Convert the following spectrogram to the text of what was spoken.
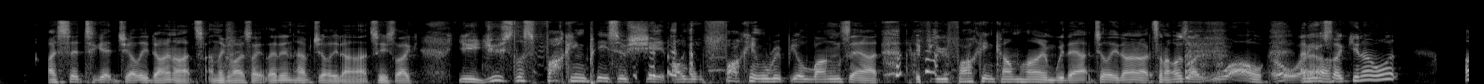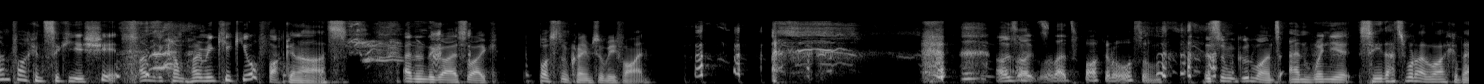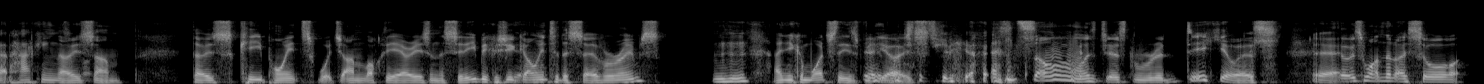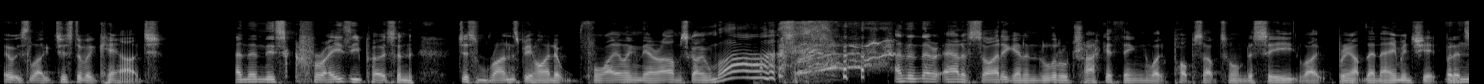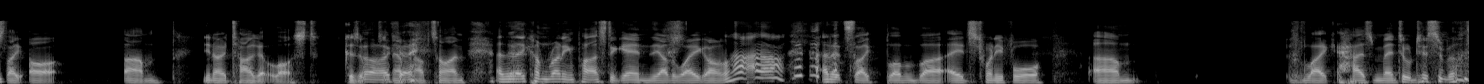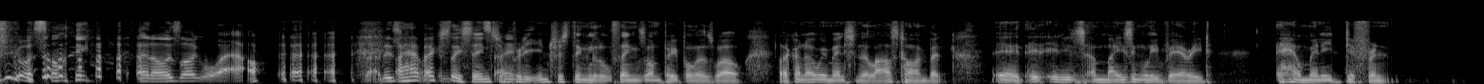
I said to get jelly donuts, and the guy's like, "They didn't have jelly donuts." He's like, "You useless fucking piece of shit! I will fucking rip your lungs out if you fucking come home without jelly donuts." And I was like, "Whoa!" Oh, And he's like, "You know what? I'm fucking sick of your shit. I'm gonna come home and kick your fucking ass." And then the guy's like, "Boston creams will be fine." I was like, well, that's fucking awesome. There's some good ones, and when you see, that's what I like about hacking those um those key points which unlock the areas in the city because you go into the server rooms Mm-hmm. and you can watch these videos, videos. and some of them was just ridiculous. yeah. There was one that I saw. It was like just of a couch, and then this crazy person just runs behind it, flailing their arms, going ah, and then they're out of sight again, and the little tracker thing like pops up to them to see like bring up their name and shit, but it's like oh, um, you know, target lost. Because it Oh, didn't have enough time, and then they come running past again the other way, going ah, and it's like blah blah blah, age twenty four, um, like has mental disability or something. and I was like, wow. That is I have actually seen some pretty interesting little things on people as well. Like I know we mentioned it last time, but it, it, it is amazingly varied how many different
